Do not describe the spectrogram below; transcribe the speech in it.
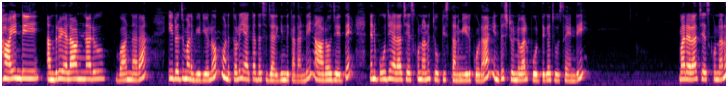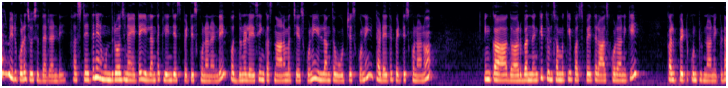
హాయ్ అండి. అందరూ ఎలా ఉన్నారు? బాగున్నారా? ఈరోజు మన వీడియోలో మన తొలి ఏకాదశి జరిగింది కదండి. ఆ రోజైతే నేను పూజ ఎలా చేసుకున్నానో చూపిస్తాను. మీరు కూడా ఇంట్రెస్ట్ ఉన్న వాళ్ళు పూర్తిగా చూసేయండి. మరి ఎలా చేసుకున్నానో మీరు కూడా చూసేద్దారండి ఫస్ట్ అయితే నేను ముందు రోజు నైటే ఇల్లంతా క్లీన్ చేసి పెట్టేసుకున్నానండి. పొద్దున్న లేసి ఇంకా స్నానం చేసుకుని ఇల్లంతా ఊడ్చేసుకొని తడైతే పెట్టేసుకున్నాను. ఇంకా దౌర్బంధంకి తులసమ్మకి పసుపు అయితే రాసుకోవడానికి కలిపి పెట్టుకుంటున్నాను ఇక్కడ.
